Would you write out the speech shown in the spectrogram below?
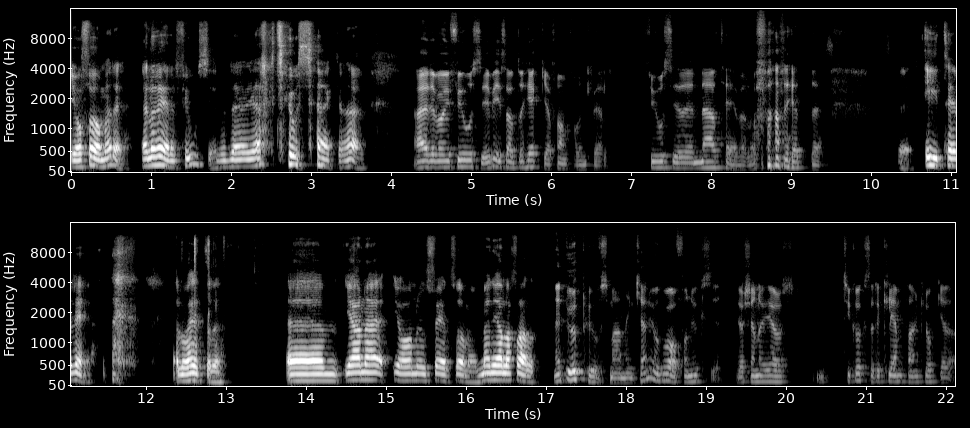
Jag för mig det. Eller är det Fosie? Nu blir jag jävligt osäker här. Nej, det var ju Fosie vi satt och häckade framför en kväll. Fosie när-TV eller vad fan det hette. ITV. eller vad heter det? Um, ja, nej, jag har nog fel för mig. Men i alla fall. Men upphovsmannen kan nog vara från Oxie. Jag känner, jag tycker också det klämtar en klocka där.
